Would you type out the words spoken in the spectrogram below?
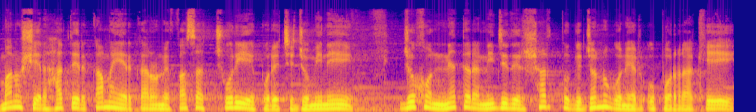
মানুষের হাতের কামাইয়ের কারণে ফাসাদ ছড়িয়ে পড়েছে জমিনে। যখন নেতারা নিজেদের স্বার্থকে জনগণের উপর রাখে,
